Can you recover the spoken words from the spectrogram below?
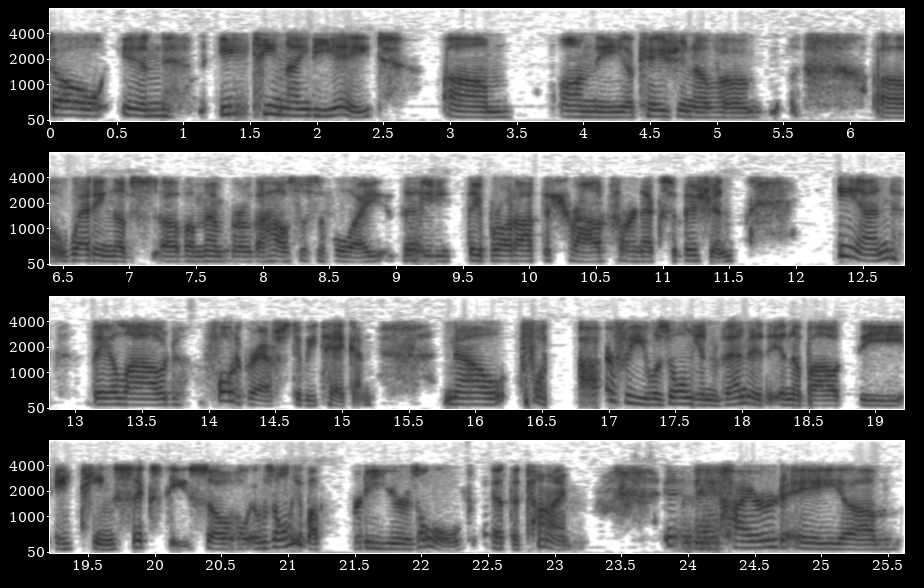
So in 1898, um, on the occasion of a, a wedding of, of a member of the House of Savoy, they they brought out the shroud for an exhibition, and they allowed photographs to be taken. Now, photography was only invented in about the 1860s, so it was only about 30 years old at the time. And they hired a um,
